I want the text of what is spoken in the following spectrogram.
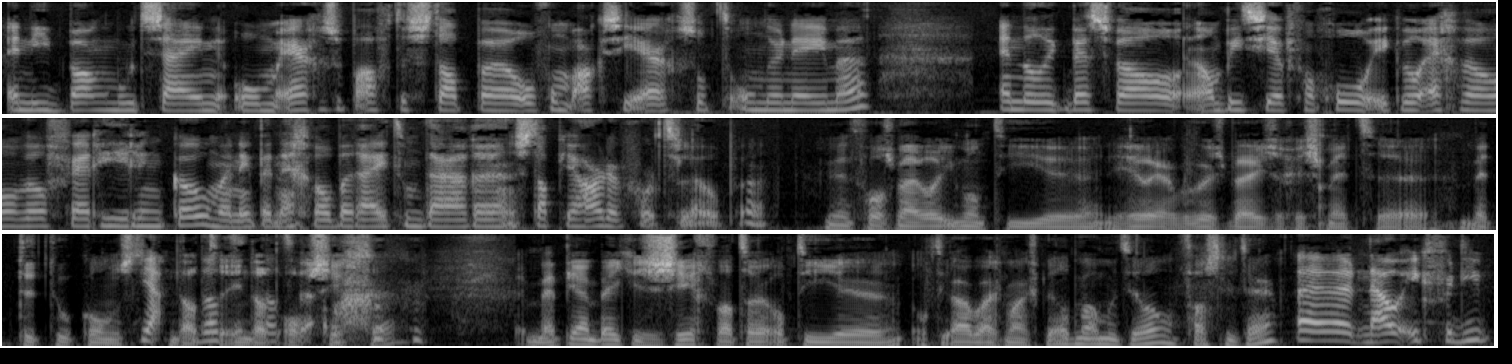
En niet bang moet zijn om ergens op af te stappen of om actie ergens op te ondernemen. En dat ik best wel een ambitie heb van, goh, ik wil echt wel, wel ver hierin komen. En ik ben echt wel bereid om daar uh, een stapje harder voor te lopen. Je bent volgens mij wel iemand die uh, heel erg bewust bezig is met, uh, met de toekomst ja, dat, dat, in dat, dat opzicht. Heb jij een beetje zicht wat er op die, uh, op die arbeidsmarkt speelt momenteel, facilitair? Nou, ik verdiep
